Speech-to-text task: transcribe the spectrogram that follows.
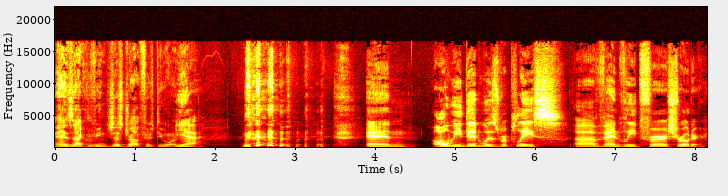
and Zach LaVine just dropped fifty one. Yeah. and all we did was replace uh, VanVleet for Schroeder.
